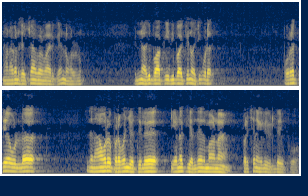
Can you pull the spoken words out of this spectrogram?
நான் அகன் சச்சாபரமாக இருக்கேன்னு வரணும். இன்னும் அது பாக்கி இது பாக்கின்னு வச்சுக்கூடாது. புறத்தே உள்ள இந்த நாமர பிரபஞ்சத்தில் எனக்கு எந்த விதமான பிரச்சனைகளும் இல்லை இப்போ.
